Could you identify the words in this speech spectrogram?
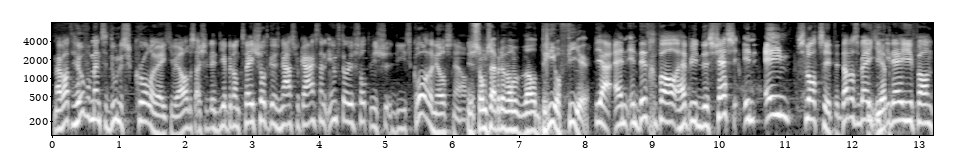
Maar wat heel veel mensen doen is scrollen, weet je wel. Dus als je, die hebben dan twee shotguns naast elkaar staan. Inventory shot. En die, die scrollen dan heel snel. Dus soms hebben er wel, wel drie of vier. Ja, en in dit geval heb je de 6 in één slot zitten. Dat is een beetje Yep. het idee hiervan.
